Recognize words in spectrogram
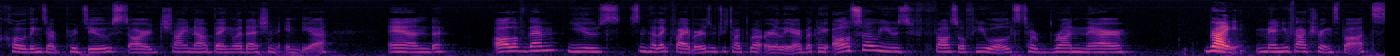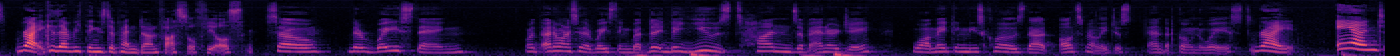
clothings are produced are China, Bangladesh, and India. And all of them use synthetic fibers, which we talked about earlier, but they also use fossil fuels to run their Right, manufacturing spots. right, because everything's dependent on fossil fuels. So they're wasting, or I don't want to say they're wasting, but they, they use tons of energy while making these clothes that ultimately just end up going to waste. Right. And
